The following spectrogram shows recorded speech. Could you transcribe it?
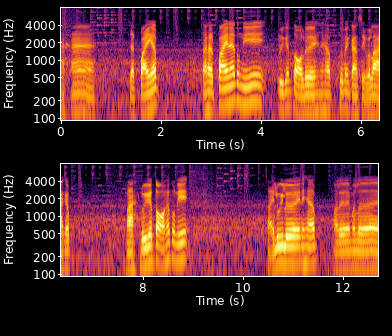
ฮ่าฮจัดไปครับแต่ถัดไปนะตรงนี้ลุยกันต่อเลยนะครับ เพื่อเป็นการเสียเวลาครับ มาลุยกันต่อครับตรงนี้ สายลุยเลยนะครับ มาเลยมาเลย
